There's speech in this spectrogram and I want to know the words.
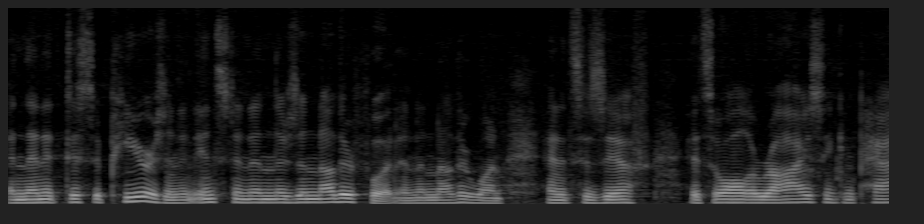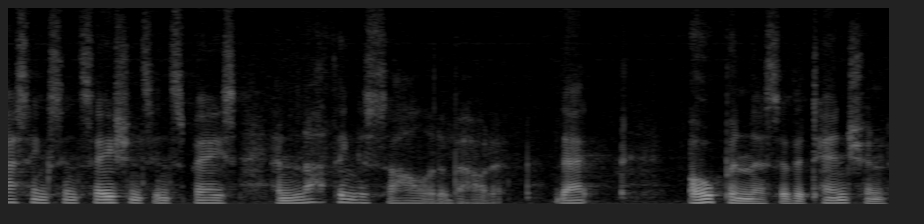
and then it disappears in an instant, and there's another foot and another one. And it's as if it's all arising and passing sensations in space, and nothing is solid about it. That openness of attention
